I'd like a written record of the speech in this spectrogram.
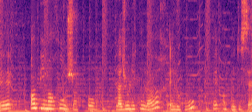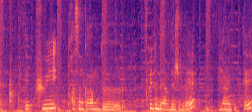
Et un piment rouge pour la jolie couleur et le goût et un peu de sel. Et puis 300 g de fruits de mer dégelés, bien égouttés.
